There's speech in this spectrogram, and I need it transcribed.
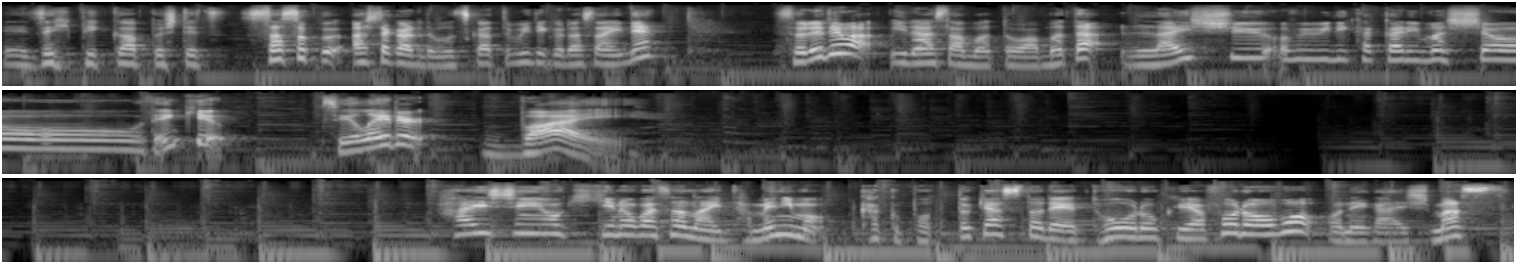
えー、ぜひピックアップして早速明日からでも使ってみてくださいね。それでは皆様とはまた来週お耳にかかりましょう。Thank you. See you later. Bye. 配信を聞き逃さないためにも各ポッドキャストで登録やフォローをお願いします。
